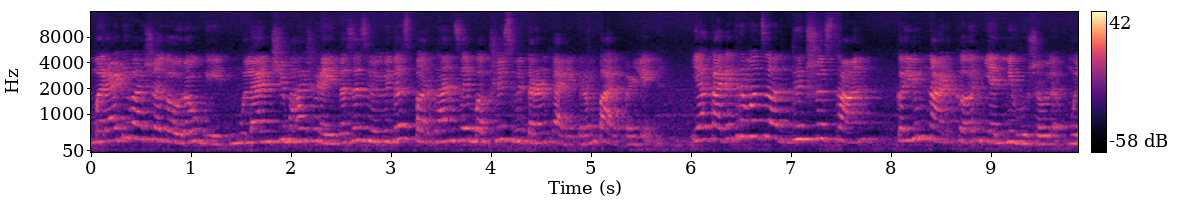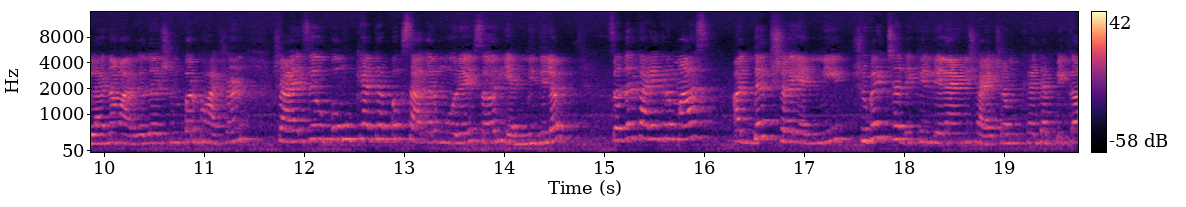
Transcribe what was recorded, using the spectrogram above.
मराठी भाषा गौरव गीत मुलांची भाषणे तसेच विविध स्पर्धांचे बक्षीस वितरण कार्यक्रम पार पडले. या कार्यक्रमाचं अध्यक्षस्थान कयूम नाडकर यांनी भूषवलं. मुलांना मार्गदर्शनपर भाषण शाळेचे उपमुख्याध्यापक सागर मोरे सर यांनी दिलं. सदर कार्यक्रमास अध्यक्ष यांनी शुभेच्छा देखील दिल्या आणि शाळेच्या मुख्याध्यापिका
